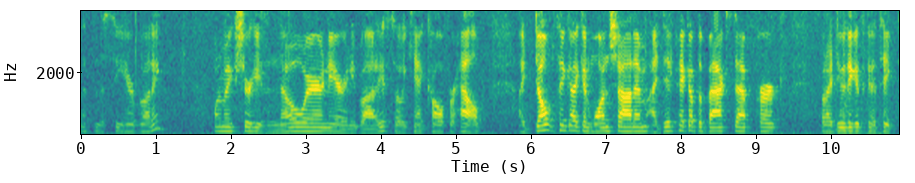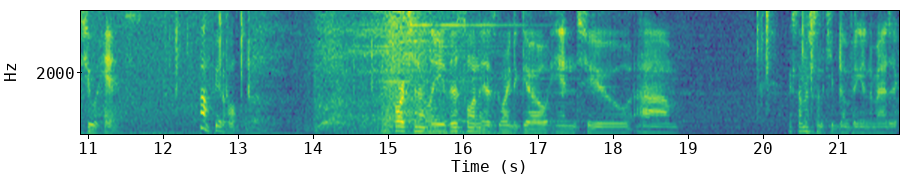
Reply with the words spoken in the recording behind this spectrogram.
Nothing to see here, buddy. Want to make sure he's nowhere near anybody, so he can't call for help. I don't think I can one-shot him. I did pick up the backstab perk, but I do think it's going to take two hits. Oh, beautiful. Unfortunately, this one is going to go into... Um, I'm just going to keep dumping into magic.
